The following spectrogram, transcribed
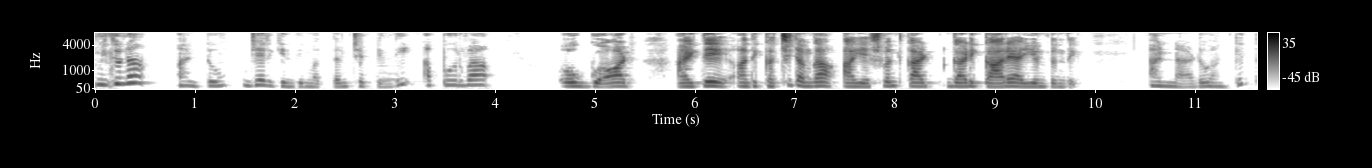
మిథున అంటూ జరిగింది మొత్తం చెప్పింది అపూర్వ. ఓ గాడ్! అయితే అది ఖచ్చితంగా ఆ యశ్వంత్ కా గాడి కారే అయి ఉంటుంది అన్నాడు అంకిత్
